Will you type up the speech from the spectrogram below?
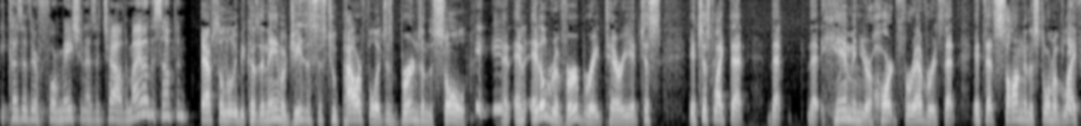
because of their formation as a child. Am I onto something? Absolutely, because the name of Jesus is too powerful. It just burns in the soul, and and it'll reverberate, Terry. It just it's just like that that that hymn in your heart forever. It's that it's that song in the storm of life.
